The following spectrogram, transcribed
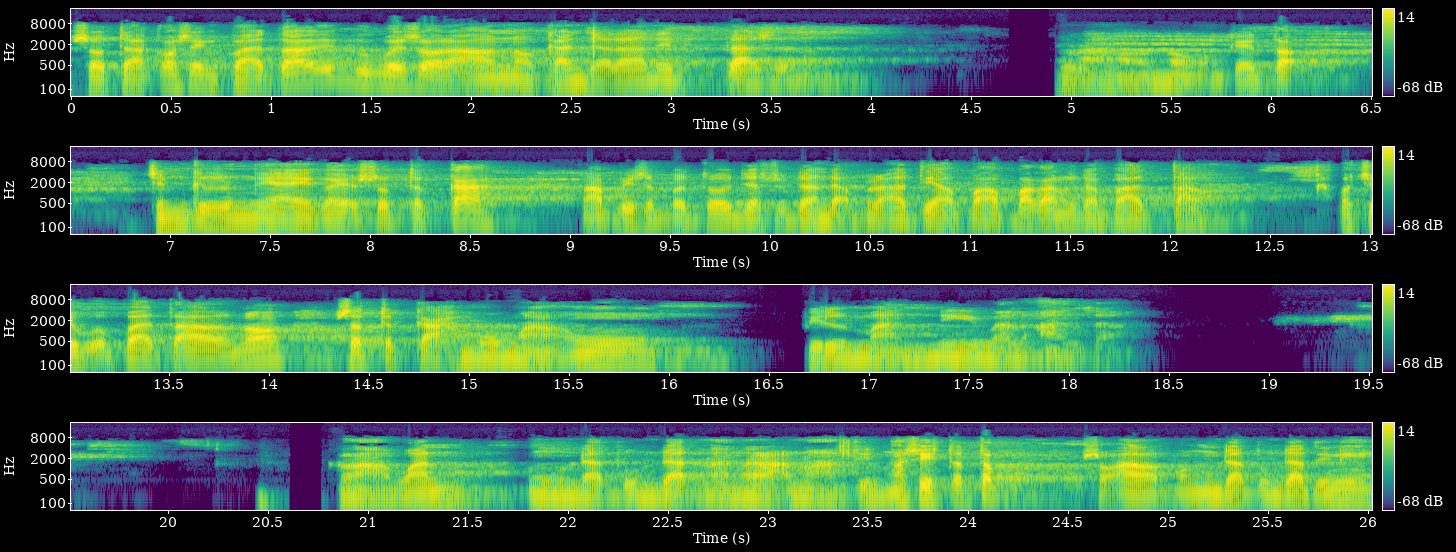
Sedekah sing batal iku wis ora ana ganjarane blas. Ora ana ketok jenggerenge ae kaya sedekah tapi sebetulnya sudah tidak berarti apa-apa kan sudah batal. Aja mbok batalno sedekahmu mau bil mani wal azab. Kelawan mengundat-undat dan nerakno hati. Masih tetap soal pengundat-undat ini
